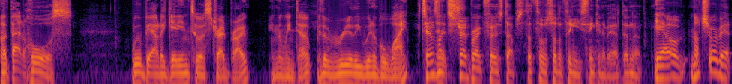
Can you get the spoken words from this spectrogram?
Like that horse will be able to get into a Stradbroke in the winter with a really winnable weight. Sounds like Stradbroke first up's the sort of thing he's thinking about, doesn't it? Yeah, I'm not sure about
